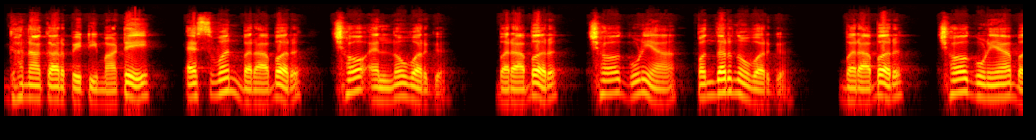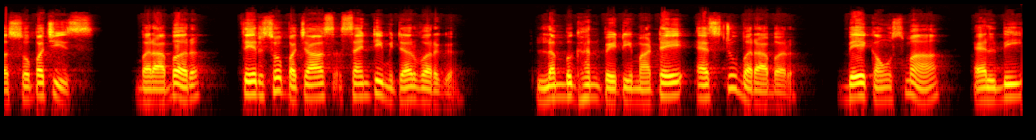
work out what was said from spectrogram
ઘનાકાર પેટી માટે એસ વન બરાબર છ એલનો વર્ગ બરાબર છ ગુણ્યા પંદરનો વર્ગ બરાબર છ ગુણ્યા બસો પચીસ બરાબર તેરસો પચાસ સેન્ટીમીટર વર્ગ. લંબઘન પેટી માટે એસ ટુ બરાબર બે કૌંસમાં એલ બી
